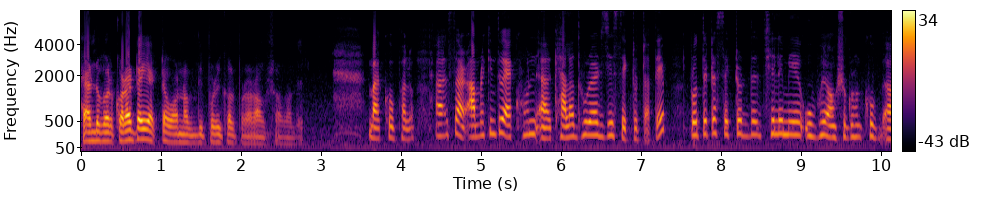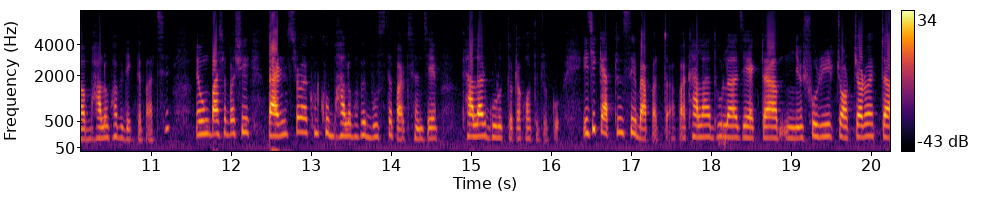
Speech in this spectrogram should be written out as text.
হ্যান্ড ওভার করাটাই একটা ওয়ান অফ দি পরিকল্পনার অংশ আমাদের। বা খুব ভালো। স্যার, আমরা কিন্তু এখন খেলাধুলার যে সেক্টরটাতে প্রত্যেকটা সেক্টর ছেলে মেয়ে উভয় অংশগ্রহণ খুব ভালোভাবে দেখতে পাচ্ছে এবং পাশাপাশি প্যারেন্টসরাও এখন খুব ভালোভাবে বুঝতে পারছেন যে খেলার গুরুত্বটা কতটুকু। এই যে ক্যাপ্টেন্সির ব্যাপারটা বা খেলাধুলা যে একটা শরীর চর্চারও একটা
